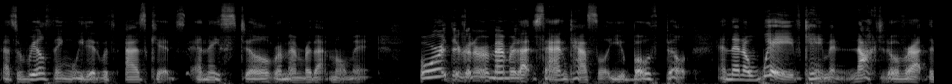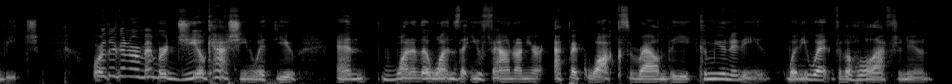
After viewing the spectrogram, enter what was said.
That's a real thing we did with as kids, and they still remember that moment. Or they're going to remember that sandcastle you both built, and then a wave came and knocked it over at the beach or they're going to remember geocaching with you and one of the ones that you found on your epic walks around the community when you went for the whole afternoon.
